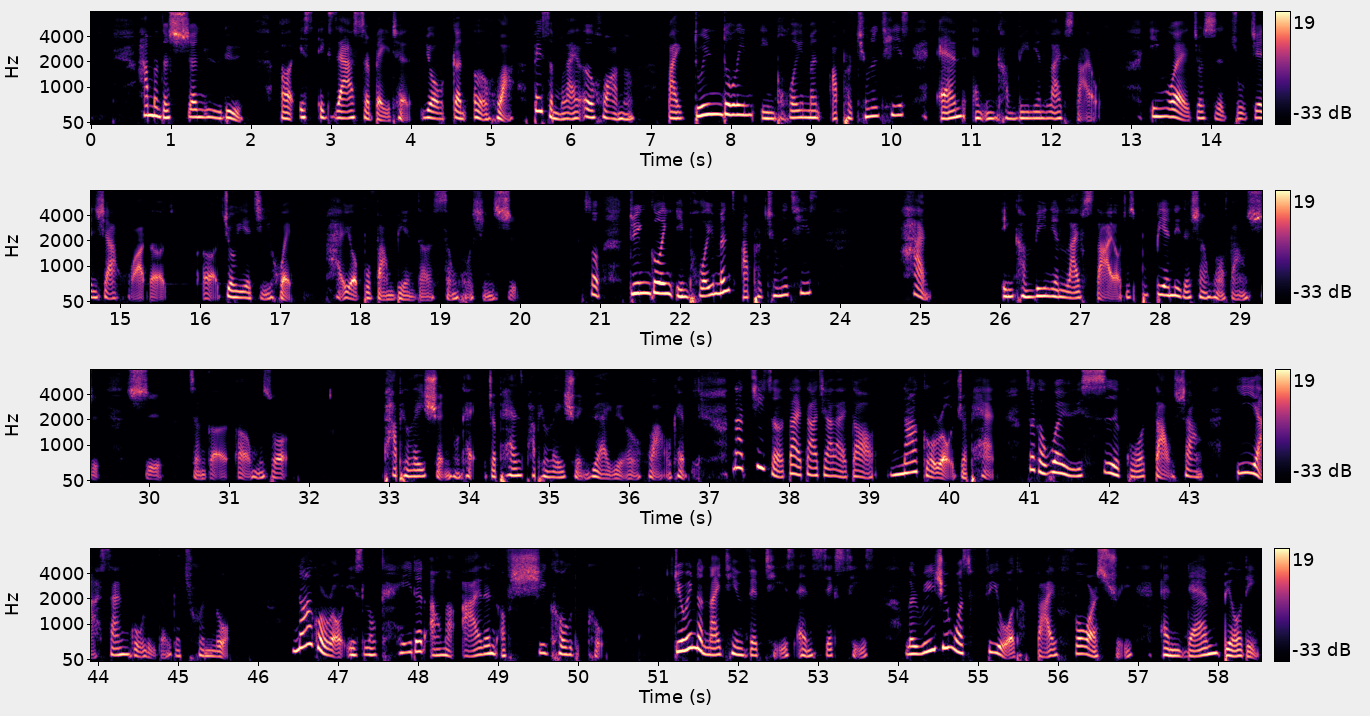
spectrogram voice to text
他们的生育率，呃，is exacerbated 又更恶化。被什么来恶化呢？By dwindling employment opportunities and an inconvenient lifestyle，因为就是逐渐下滑的呃就业机会，还有不方便的生活形式。So dwindling employment opportunities 和 inconvenient lifestyle，就是不便利的生活方式，使整个呃我们说 population，OK，Japan's population 越来越恶化，OK。那记者带大家来到 Nagoro，Japan，这个位于四国岛上伊雅山谷里的一个村落。Nagoro is located on the island of Shikoku. During the 1950s and 60s, the region was fueled by forestry and dam building.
